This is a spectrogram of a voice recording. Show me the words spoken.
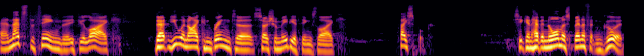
And that's the thing that, if you like, that you and I can bring to social media things like Facebook. So you can have enormous benefit and good,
